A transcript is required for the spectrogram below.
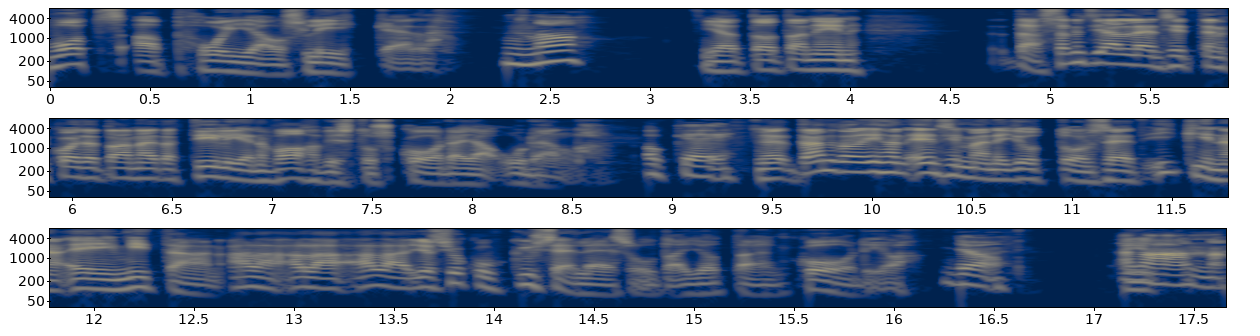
WhatsApp-huijaus liikkeellä. No, Ja tota niin, tässä nyt jälleen sitten koitetaan näitä tilien vahvistuskoodeja udella. okei. Okay. Tämä nyt on ihan ensimmäinen juttu on se, että ikinä ei mitään. Älä, älä, älä, jos joku kyselee sulta jotain koodia, Joo. Älä Niin. anna.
